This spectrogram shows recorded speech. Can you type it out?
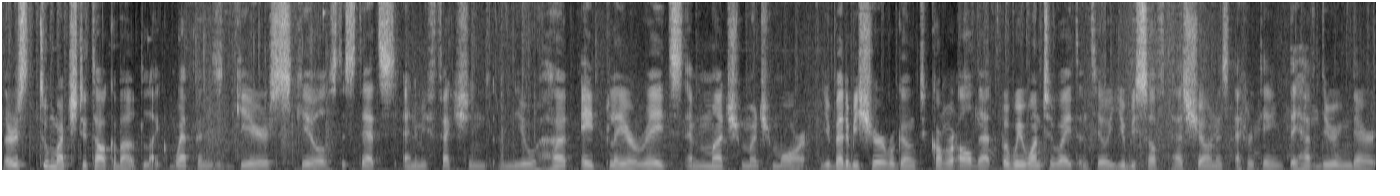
There is too much to talk about, like weapons, gear, skills, the stats, enemy factions, a new HUD, 8 player raids and much much more. You better be sure we're going to cover all that, but we want to wait until Ubisoft has shown us everything they have during their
